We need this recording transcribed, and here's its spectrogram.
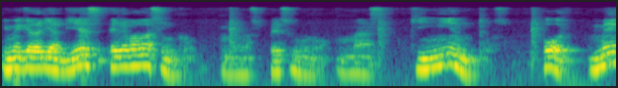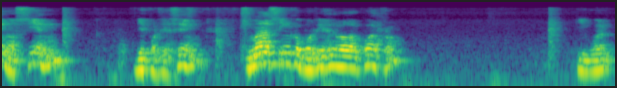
Y me quedaría 10 elevado a 5 menos P 1 más 500 por menos 100, 10 por 10, 100, más 5 por 10 elevado a 4, igual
